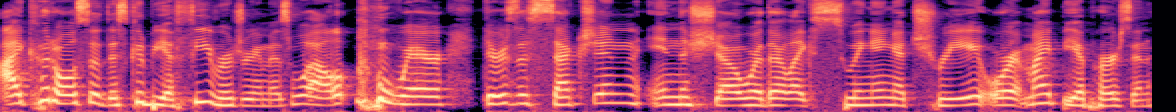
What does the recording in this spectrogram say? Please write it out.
I could also this could be a fever dream as well where there's a section in the show where they're like swinging a tree or it might be a person.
